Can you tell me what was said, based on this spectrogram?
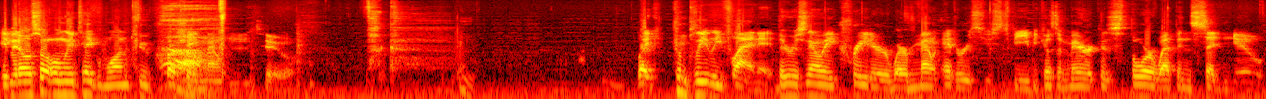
it. It would also only take one to crush a mountain too. Fuck. Like completely flatten it. There is now a crater where Mount Everest used to be because America's Thor weapons said no.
